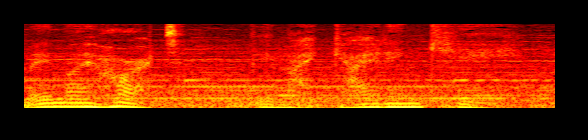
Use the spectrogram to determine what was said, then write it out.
May my heart be my guiding key.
